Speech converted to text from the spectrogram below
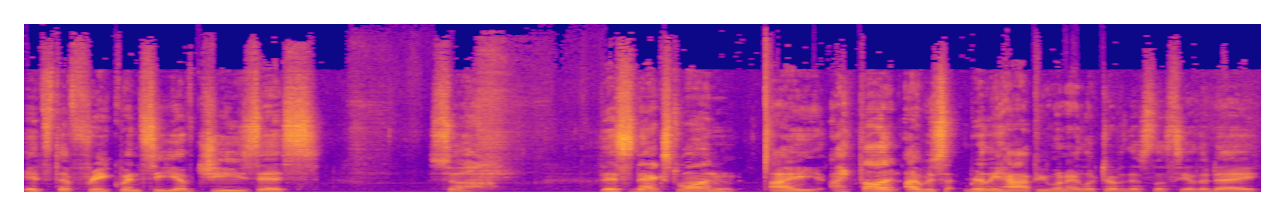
It's the frequency of Jesus. So this next one I I thought I was really happy when I looked over this list the other day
